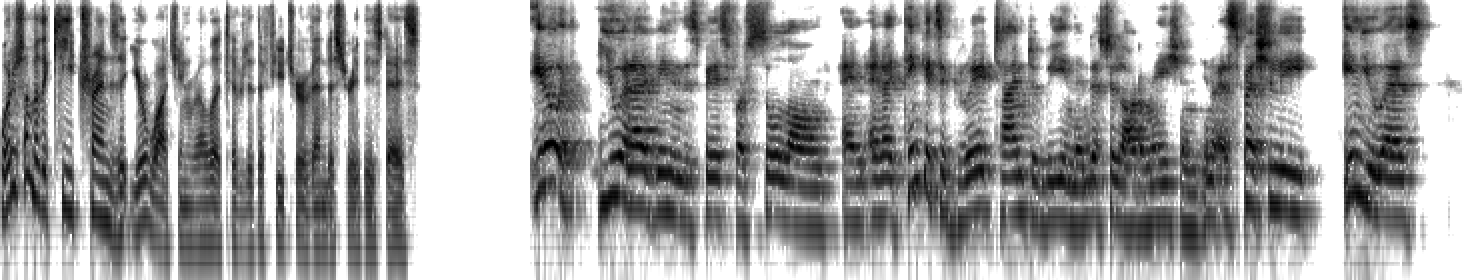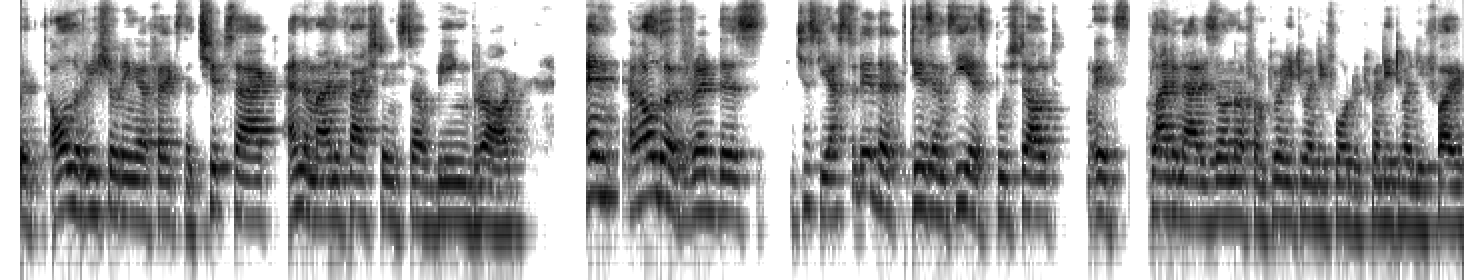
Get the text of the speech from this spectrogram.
What are some of the key trends that you're watching relative to the future of industry these days? You know, you and I have been in this space for so long, and, and I think it's a great time to be in the industrial automation, you know, especially in US with all the reshoring effects, the CHIPS Act, and the manufacturing stuff being brought. And although I've read this just yesterday that TSMC has pushed out its plant in Arizona from 2024 to 2025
